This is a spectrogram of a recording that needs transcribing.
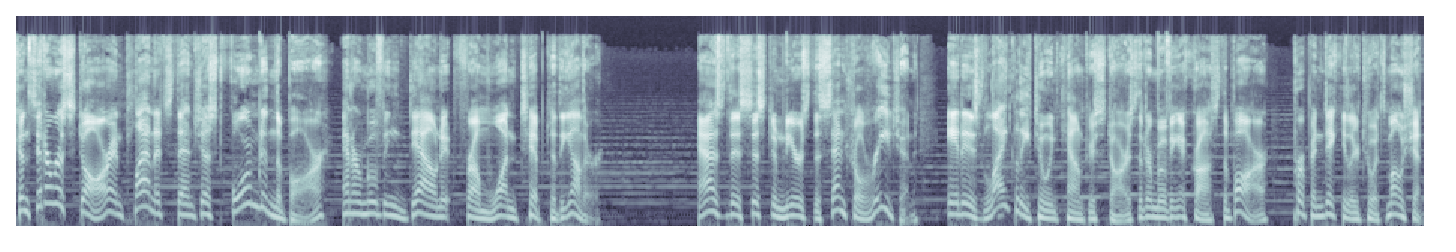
Consider a star and planets that just formed in the bar and are moving down it from one tip to the other. As this system nears the central region, it is likely to encounter stars that are moving across the bar, perpendicular to its motion.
